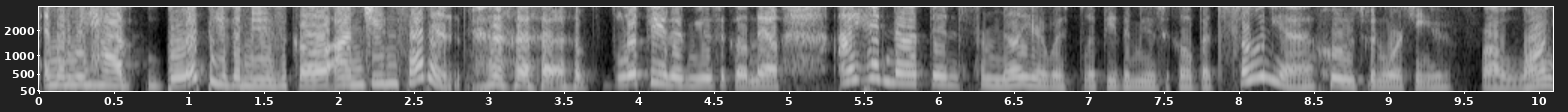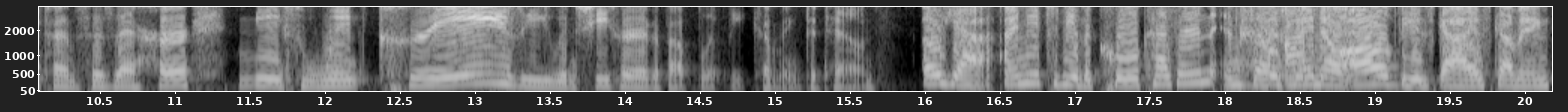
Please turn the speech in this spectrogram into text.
And then we have Blippi the Musical on June 7th. Blippi the Musical. Now, I had not been familiar with Blippi the Musical, but Sonia, who's been working for a long time, says that her niece went crazy when she heard about Blippi coming to town oh yeah, I need to be the cool cousin. And so I know all of these guys coming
